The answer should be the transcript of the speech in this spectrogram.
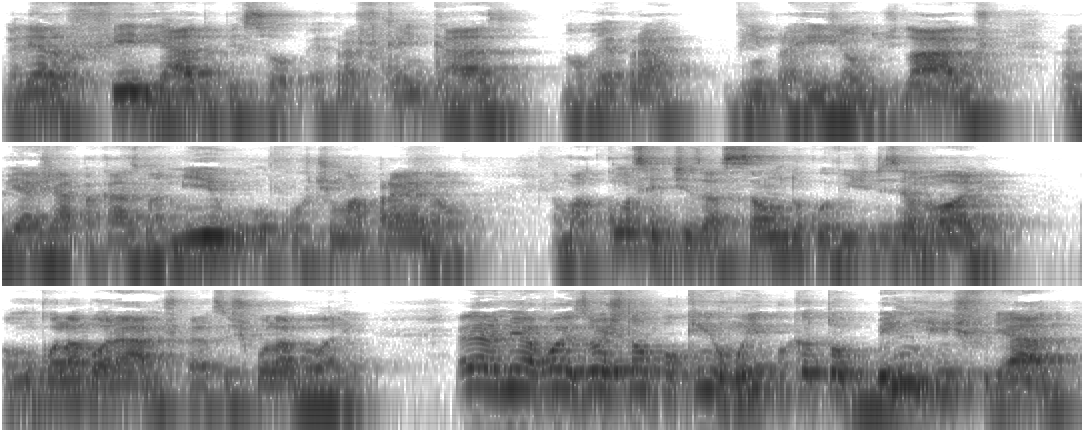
Galera, feriado, pessoal, é para ficar em casa, não é para vir para a região dos lagos, para viajar para casa do amigo ou curtir uma praia, não. É uma conscientização do Covid-19. Vamos colaborar, espero que vocês colaborem. Galera, minha voz hoje está um pouquinho ruim porque eu estou bem resfriado.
